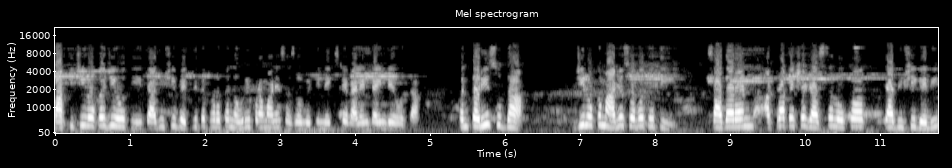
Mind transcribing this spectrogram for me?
बाकीची लोक जी होती त्या दिवशी बेकरी तर खरं तर नवरीप्रमाणे सजवली होती. नेक्स्ट डे व्हॅलेंटाईन डे होता. पण तरी सुद्धा जी लोक माझ्यासोबत होती साधारण अठरापेक्षा जास्त लोक त्या दिवशी गेली.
